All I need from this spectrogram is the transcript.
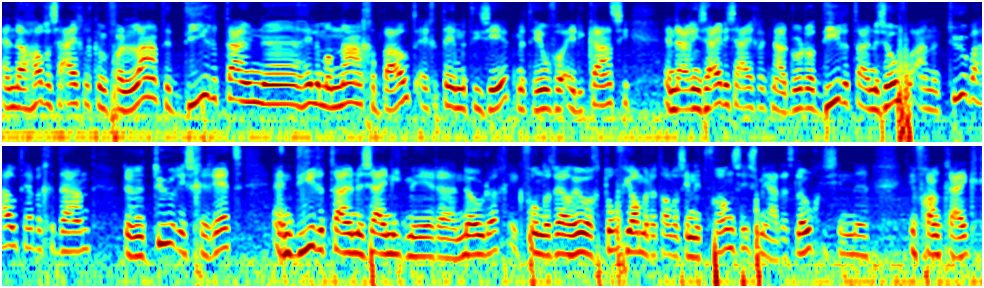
En daar hadden ze eigenlijk een verlaten dierentuin uh, helemaal nagebouwd en gethematiseerd met heel veel educatie. En daarin zeiden ze eigenlijk, nou doordat dierentuinen zoveel aan natuurbehoud hebben gedaan, de natuur is gered en dierentuinen zijn niet meer uh, nodig. Ik vond dat wel heel erg tof. Jammer dat alles in het Frans is, maar ja, dat is logisch in, uh, in Frankrijk.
